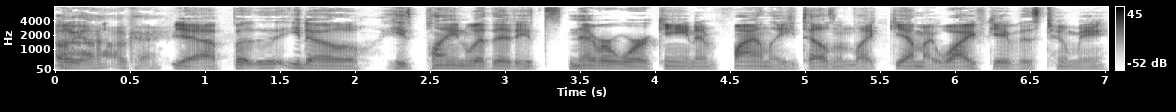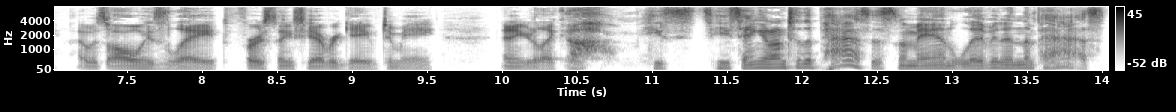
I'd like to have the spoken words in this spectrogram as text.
Oh Uh, yeah okay yeah, but uh, you know, he's playing with it. It's never working, and finally, he tells him like, "Yeah, my wife gave this to me. I was always late. First thing she ever gave to me." And you're like, "Oh, he's he's hanging on to the past. It's the man living in the past."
